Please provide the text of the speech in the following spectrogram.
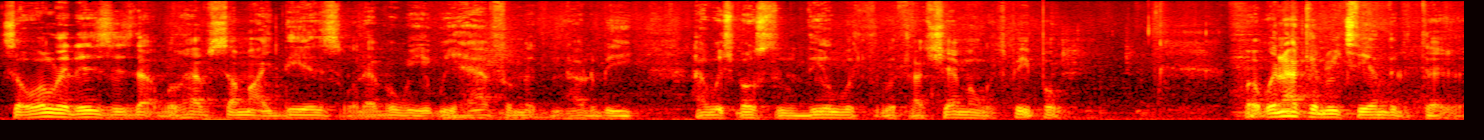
So all it is is that we'll have some ideas, whatever we, we have from it, and how to be, how we're supposed to deal with, with Hashem and with people. But we're not going to reach the end of the Torah.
